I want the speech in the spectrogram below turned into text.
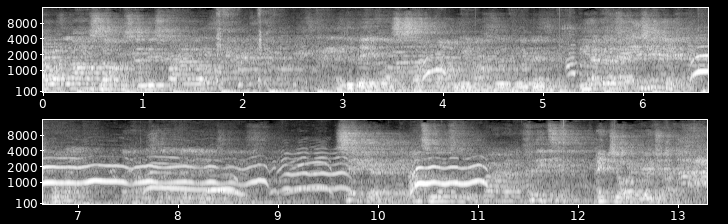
Our last dames in this final. En de Nederlandse stadnaam hier achter het winnen. Die hebben er geen zin in. Moment, dan gaan we snel verder met Charles. Zeker. Laatste dans nu. Maar geniet. Enjoy your job.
